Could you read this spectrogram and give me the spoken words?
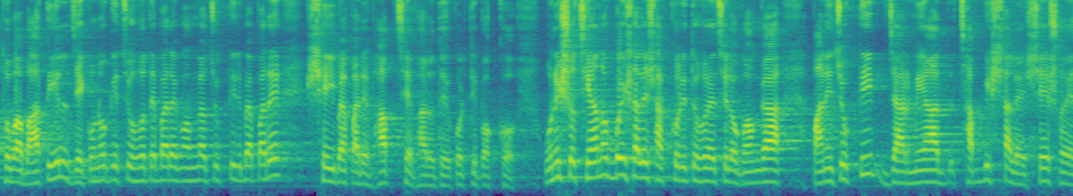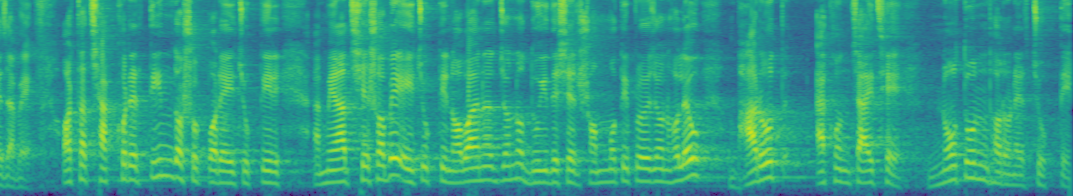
অথবা বাতিল যে কোনো কিছু হতে পারে গঙ্গা চুক্তির ব্যাপারে, সেই ব্যাপারে ভাবছে ভারতীয় কর্তৃপক্ষ। উনিশশো ছিয়ানব্বই সালে স্বাক্ষরিত হয়েছিল গঙ্গা পানি চুক্তি, যার মেয়াদ ২৬ সালে শেষ হয়ে যাবে। অর্থাৎ স্বাক্ষরের তিন দশক পরে এই চুক্তির মেয়াদ শেষ হবে। এই চুক্তি নবায়নের জন্য দুই দেশের সম্মতি প্রয়োজন হলেও ভারত এখন চাইছে নতুন ধরনের চুক্তি।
